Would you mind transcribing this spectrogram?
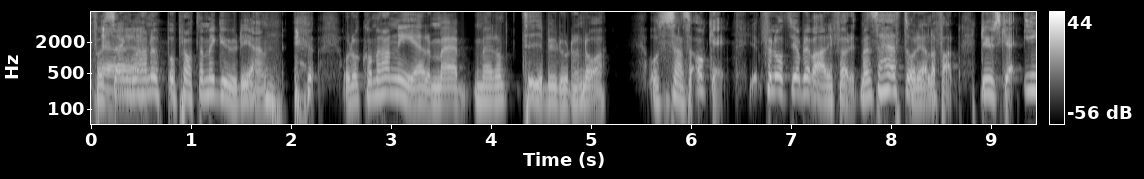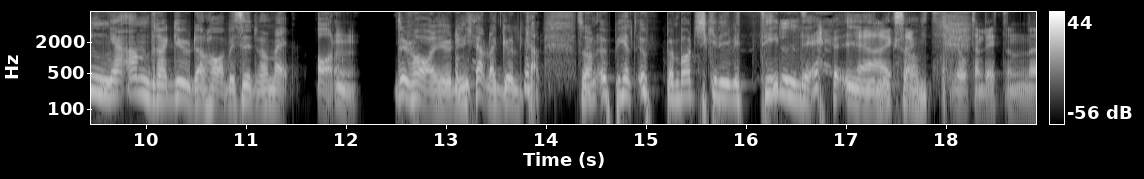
För sen Eh. går han upp och pratar med Gud igen. Och då kommer han ner med, med de tio budorden då. Och så sen så, okej, förlåt jag blev arg förut, men så här står det i alla fall. Du ska inga andra gudar ha vid sidan av mig, Aron. Mm. Du har ju din jävla guldkalv. Så han upp, helt uppenbart skrivit till det i Ja, liksom. exakt. Gjort en liten... eh,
